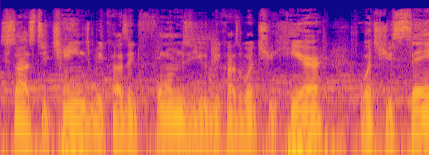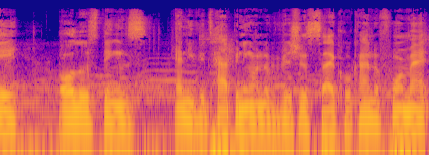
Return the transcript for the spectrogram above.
starts to change because it forms you. Because what you hear, what you say, all those things, and if it's happening on a vicious cycle kind of format,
